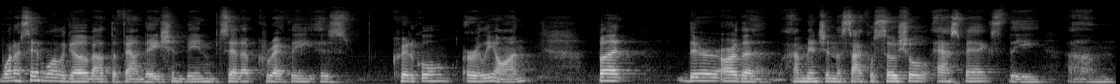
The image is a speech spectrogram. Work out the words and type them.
what I said a while ago about the foundation being set up correctly is critical early on, but there are the I mentioned the psychosocial aspects. The um,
